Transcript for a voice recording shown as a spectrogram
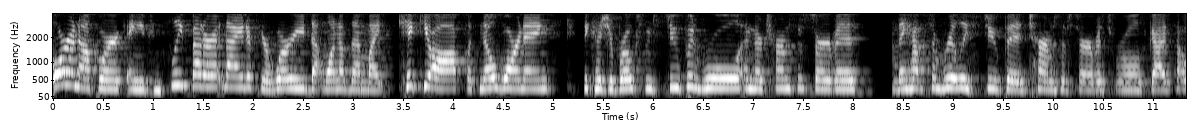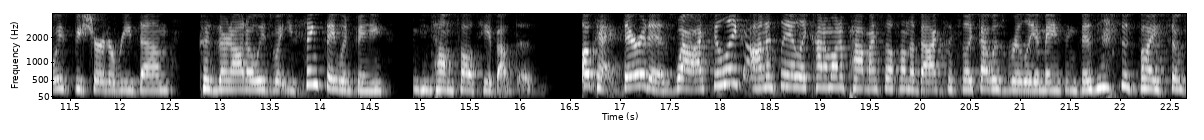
or an Upwork and you can sleep better at night if you're worried that one of them might kick you off with no warning because you broke some stupid rule in their terms of service they have some really stupid terms of service rules, guys. So always be sure to read them because they're not always what you think they would be. You can tell I'm salty about this. Okay, there it is. Wow, I feel like honestly, I like kind of want to pat myself on the back because I feel like that was really amazing business advice. So,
